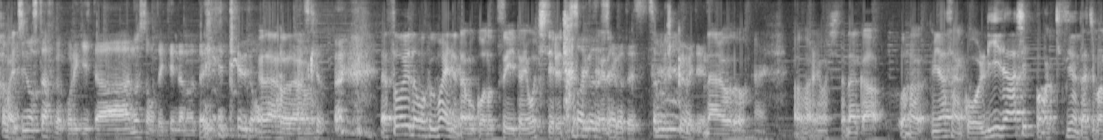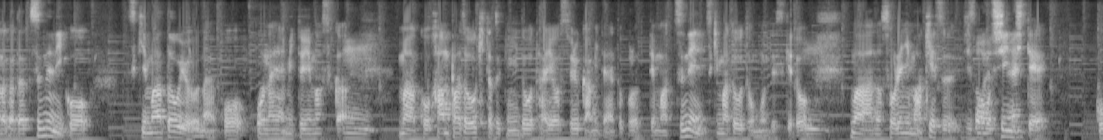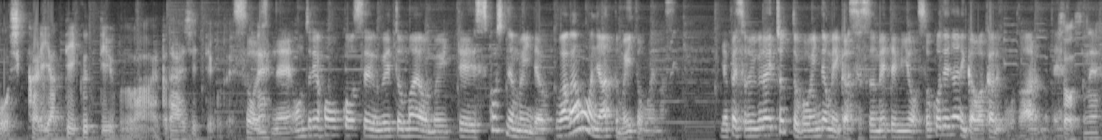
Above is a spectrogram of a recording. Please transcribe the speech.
多分うちのスタッフがこれ聞いたあの人もと言ってんだろうって言ってると思うんですけど。そういうのも踏まえて多分このツイートに落ちてると。そういうことですそういうこことです。それもひっくるめて。となるほど。はい。わかりました。なんかわ皆さんこうリーダーシップを発揮するような立場の方は常にこう付きまとうようなこうお悩みといいますか、うん。まあこう反発が起きた時にどう対応するかみたいなところってまあ常に付きまとうと思うんですけど、うん。まああのそれに負けず自分を信じてこうしっかりやっていくっていうことがやっぱ大事っていうことですよね。そうですね本当に方向性上と前を向いて少しでもいいんだよわがままにあってもいいと思いますやっぱりそれぐらいちょっと強引でもいいから進めてみようそこで何か分かることがあるのでそうですね。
